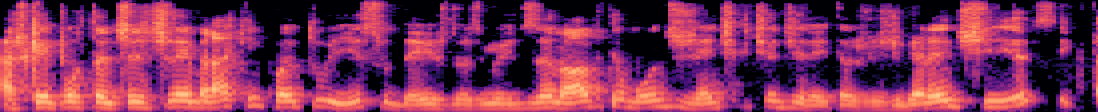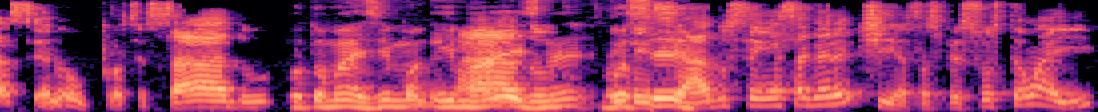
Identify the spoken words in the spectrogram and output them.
Acho que é importante a gente lembrar que, enquanto isso, desde 2019, tem um monte de gente que tinha direito a juiz de garantias e que está sendo processado, Ô, Tomás, e, e mais, né? sentenciado Você... sem essa garantia. Essas pessoas estão aí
